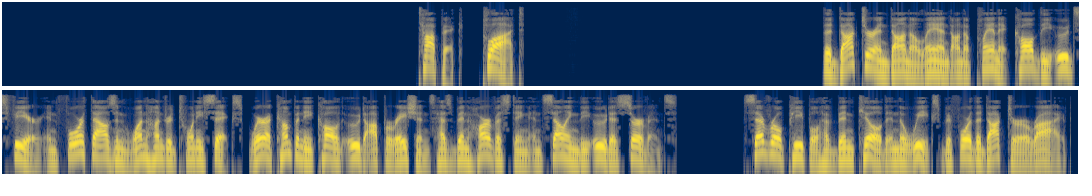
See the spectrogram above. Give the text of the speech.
Topic. Plot The Doctor and Donna land on a planet called the Ood Sphere in 4126, where a company called Ood Operations has been harvesting and selling the Ood as servants. Several people have been killed in the weeks before the doctor arrived.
